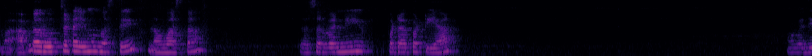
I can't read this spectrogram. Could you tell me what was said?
आपला रोजचा टायमिंग असते नऊ वाजता. तर सर्वांनी पटापट या. मग कधी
